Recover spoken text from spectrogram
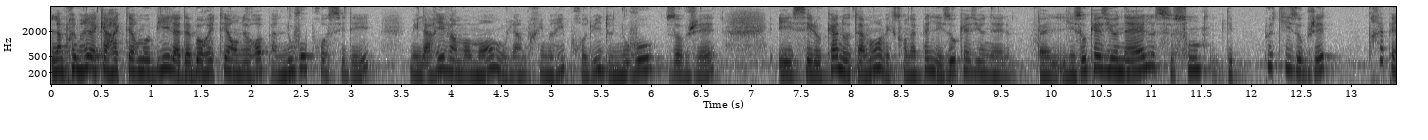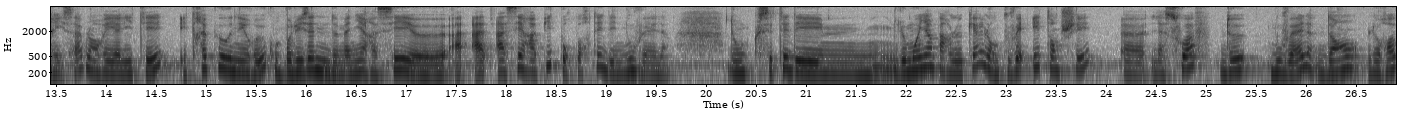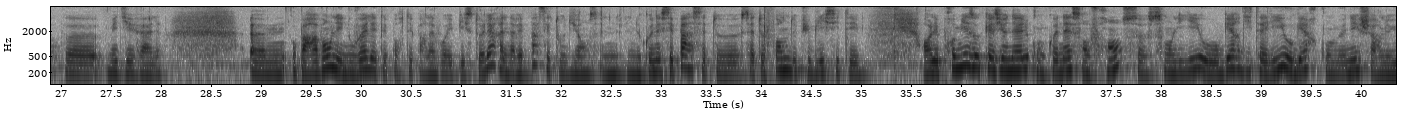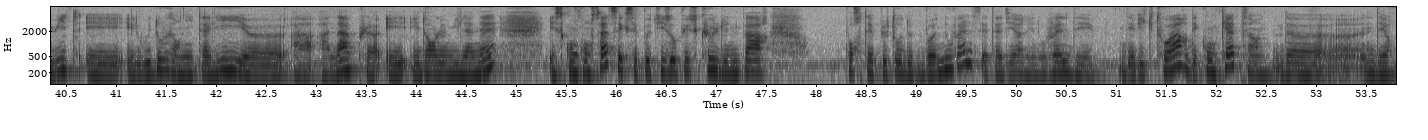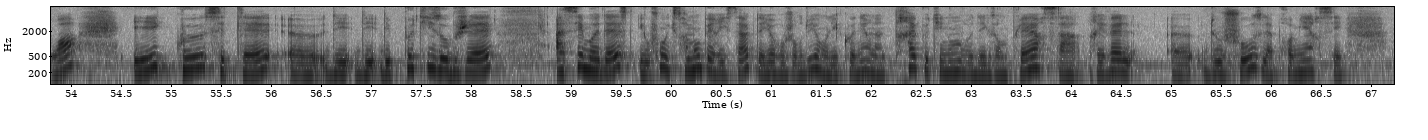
L'imprimerie à caractère mobile a d'abord été en Europe un nouveau procédé, mais il arrive un moment où l'imprimerie produit de nouveaux objets, et c'est le cas notamment avec ce qu'on appelle les occasionnels. Euh, les occasionnels, ce sont des petits objets très périssables en réalité et très peu onéreux qu'on produisait de manière assez, euh, rapide pour porter des nouvelles. Donc c'était hum, le moyen par lequel on pouvait étancher euh, la soif de nouvelles dans l'Europe médiévale. Euh, auparavant, les nouvelles étaient portées par la voie épistolaire, elles n'avaient pas cette audience, elles, ne connaissaient pas cette, cette, forme de publicité. Alors, les premiers occasionnels qu'on connaisse en France sont liés aux guerres d'Italie, aux guerres qu'ont menées Charles VIII et, Louis XII en Italie, euh, à, Naples et, dans le Milanais. Et ce qu'on constate, c'est que ces petits opuscules, d'une part, portaient plutôt de bonnes nouvelles, c'est-à-dire les nouvelles des, victoires, des conquêtes hein, des rois, et que c'était euh, des, des, petits objets assez modestes et au fond extrêmement périssables. D'ailleurs aujourd'hui on les connaît en un très petit nombre d'exemplaires. Ça révèle euh, deux choses. La première c'est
